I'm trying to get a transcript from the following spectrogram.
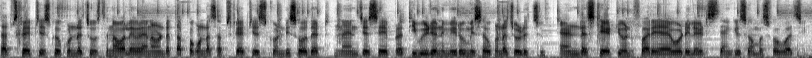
సబ్స్క్రైబ్ చేసుకోకుండా చూస్తున్న వాళ్ళు ఎవరైనా ఉంటే తప్పకుండా సబ్స్క్రైబ్ చేసుకోండి. సో దట్ నేను చేసే ప్రతి వీడియోని మీరు మిస్ అవ్వకుండా చూడొచ్చు. And stay tune for AIO delights thank you so much for watching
